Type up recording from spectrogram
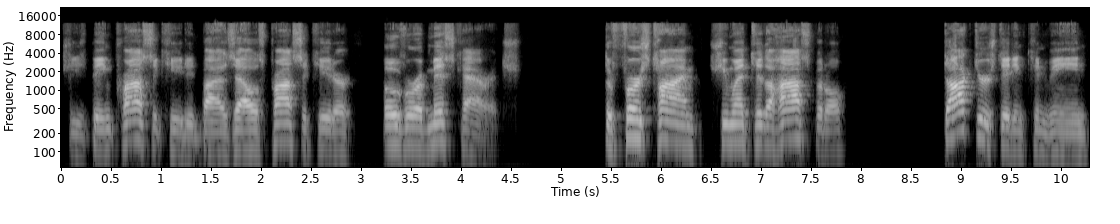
She's being prosecuted by a zealous prosecutor over a miscarriage. The first time she went to the hospital, doctors didn't convene,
